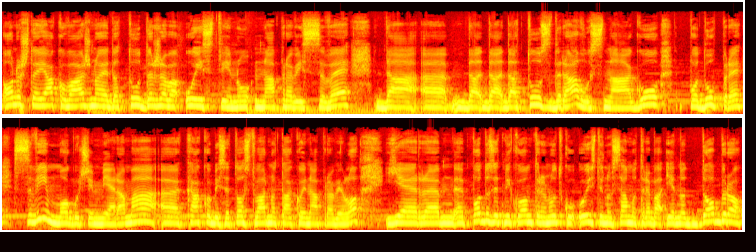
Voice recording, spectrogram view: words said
ono što je jako važno je da tu država uistinu napravi sve da, e, da, da, da tu zdravu snagu podupre svim mogućim mjerama kako bi se to stvarno tako i napravilo jer poduzetnik u ovom trenutku uistinu samo treba jedno dobro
